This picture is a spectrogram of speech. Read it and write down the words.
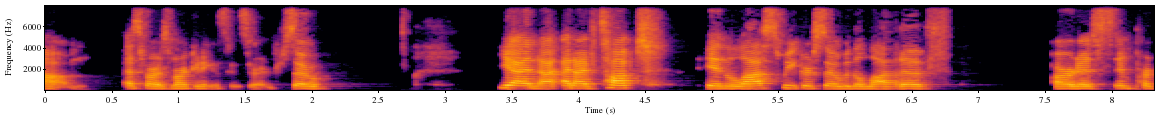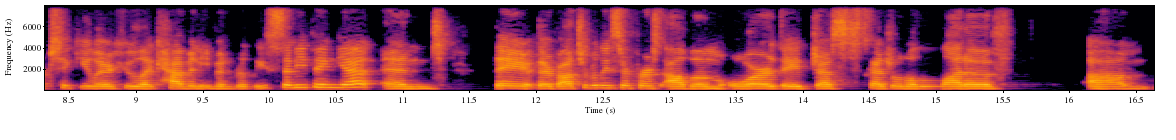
um, as far as marketing is concerned. So, yeah, and I, and I've talked in the last week or so with a lot of artists in particular who like haven't even released anything yet, and they they're about to release their first album, or they just scheduled a lot of um,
